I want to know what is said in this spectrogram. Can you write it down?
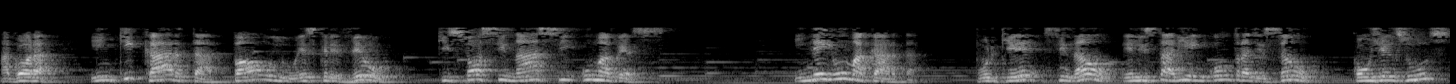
Agora, em que carta Paulo escreveu que só se nasce uma vez? Em nenhuma carta, porque senão ele estaria em contradição com Jesus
